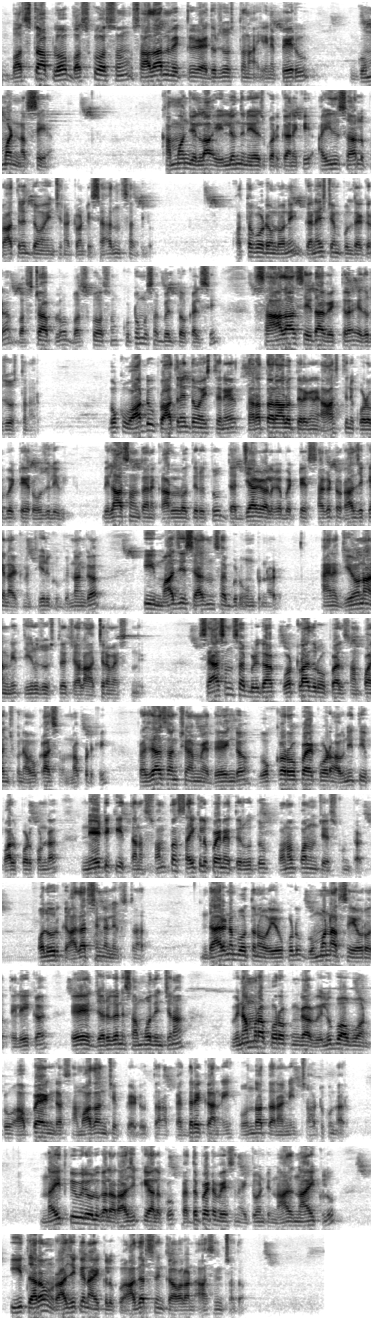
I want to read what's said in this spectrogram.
Bus స్టాప్లో bus కోసం సాధారణ వ్యక్తిగా ఎదురుచూస్తున్న ఈయన పేరు గుమ్మడి నర్సయ్య. ఖమ్మం జిల్లా ఇల్లుంది నియోజకవర్గానికి ఐదు సార్లు ప్రాతినిధ్యం వహించినటువంటి శాసనసభ్యులు. కొత్తగూడెంలోని గణేష్ టెంపుల్ దగ్గర బస్ స్టాప్లో బస్ కోసం కుటుంబ సభ్యులతో కలిసి సాదాసీదా వ్యక్తిలా ఎదురుచూస్తున్నారు. ఒక వార్డు ప్రాతినిధ్యం వహిస్తేనే తరతరాలు తిరగని ఆస్తిని కూడబెట్టే రోజులు ఇవి. విలాసవంతమైన కార్లలో తిరుగుతూ దర్జాగా వెలగబెట్టే సగటు రాజకీయ నాయకుని తీరుకు భిన్నంగా ఈ మాజీ శాసనసభ్యుడు ఉంటున్నాడు. ఆయన జీవనాన్ని తీరు చూస్తే చాలా ఆశ్చర్యమేస్తుంది. శాసనసభ్యుడిగా కోట్లాది రూపాయలు సంపాదించుకునే అవకాశం ఉన్నప్పటికీ ప్రజా సంక్షేమమే ధ్యేయంగా ఒక్క రూపాయి కూడా అవినీతి పాల్పడకుండా నేటికి తన సొంత సైకిల్ పైనే తిరుగుతూ పొనపనం చేసుకుంటాడు. పలువురికి ఆదర్శంగా నిలుస్తున్నారు. దారిన పోతున్న ఓ యువకుడు గుమ్మ నర్స ఎవరో తెలియక ఏ జరుగని సంబోధించినా వినమ్రపూర్వకంగా వెలుబాబు అంటూ ఆప్యాయంగా సమాధానం చెప్పాడు. తన పెద్దరికాన్ని హోందాతనాన్ని చాటుకున్నారు. నైతిక విలువలు గల రాజకీయాలకు పెద్దపేట వేసిన ఇటువంటి నా నాయకులు ఈ తరం రాజకీయ నాయకులకు ఆదర్శం కావాలని ఆశించదాం.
